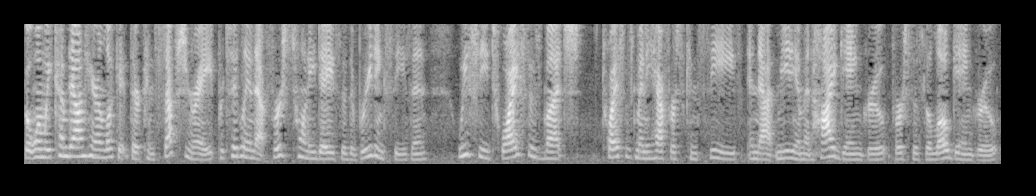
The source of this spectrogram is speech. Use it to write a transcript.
But when we come down here and look at their conception rate, particularly in that first 20 days of the breeding season, we see twice as much, twice as many heifers conceive in that medium and high gain group versus the low gain group.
